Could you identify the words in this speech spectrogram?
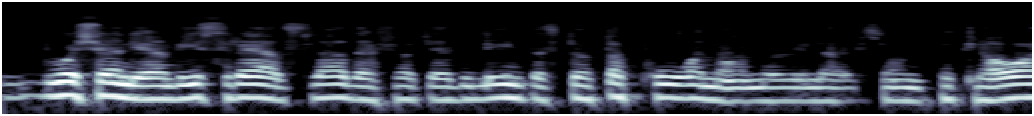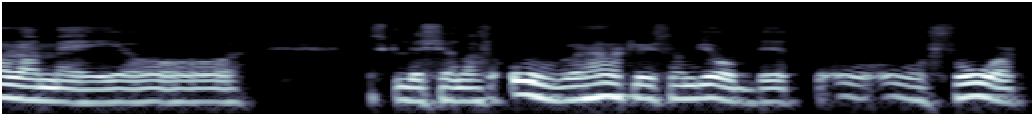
då kände jag en viss rädsla därför att jag ville inte stöta på någon och ville liksom förklara mig och det skulle kännas oerhört liksom jobbigt och, och, svårt.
